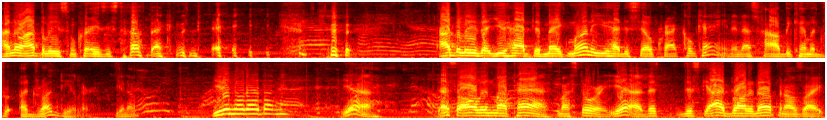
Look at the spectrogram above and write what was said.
I know I believed some crazy stuff back in the day. Yeah, I mean, yeah. I believe that you had to make money, you had to sell crack cocaine, and that's how I became a, dr- a drug dealer. You know, Really? Why you didn't know that about me? that? Yeah, No. that's all in my past, my story. Yeah, this this guy brought it up, and I was like,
